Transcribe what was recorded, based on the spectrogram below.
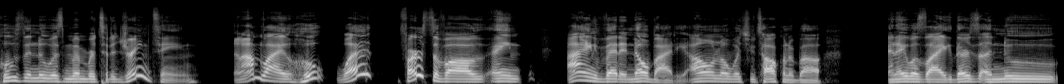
who's the newest member to the dream team? And I'm like, who? What? First of all, ain't I ain't vetted nobody. I don't know what you're talking about. And they was like, there's a new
